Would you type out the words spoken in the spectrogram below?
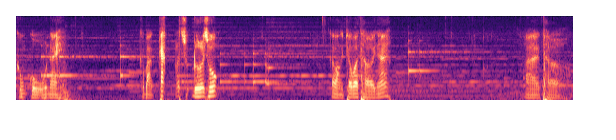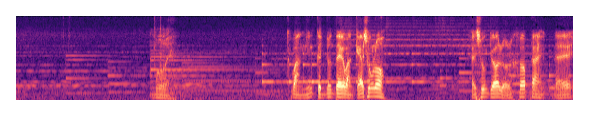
công cụ này. Các bạn cắt nó đưa nó xuống. Các bạn cho vào thờ nhé à, thờ. 10 các bạn nhấn kình trên tay các bạn kéo xuống luôn. Kéo xuống cho lửa nó khớp đây đấy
